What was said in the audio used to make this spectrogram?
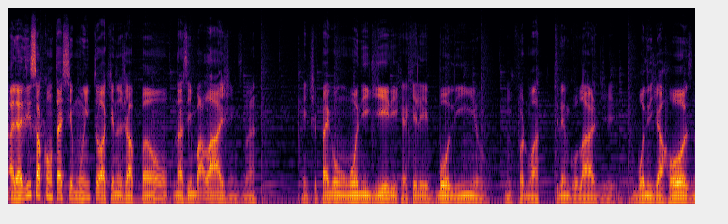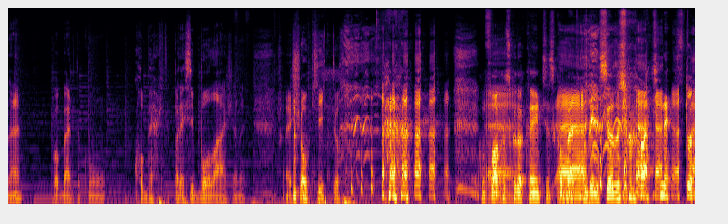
Aliás, isso acontece muito aqui no Japão nas embalagens, né? A gente pega um onigiri, que é aquele bolinho em formato triangular de bolinho de arroz, né? Coberto com coberto, parece bolacha, né? É choquito. com flocos é... crocantes, coberto é... com delicioso chocolate Nestlé.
